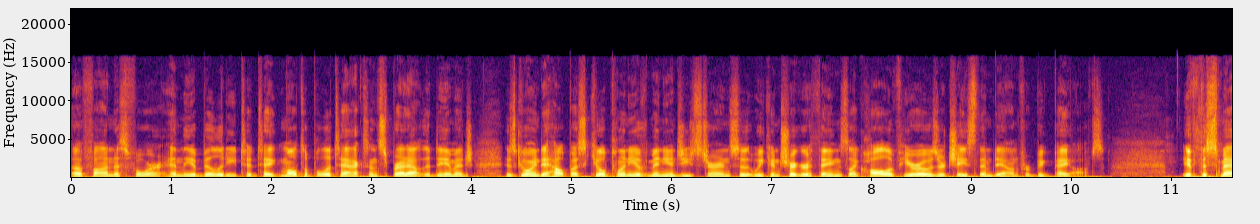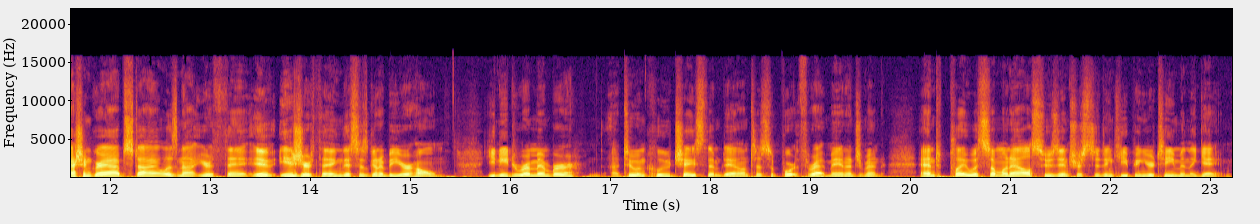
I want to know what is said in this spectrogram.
a fondness for, and the ability to take multiple attacks and spread out the damage is going to help us kill plenty of minions each turn, so that we can trigger things like Hall of Heroes or chase them down for big payoffs. If the smash and grab style is not your thing, is your thing, this is going to be your home. You need to remember uh, to include chase them down to support threat management and play with someone else who's interested in keeping your team in the game.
